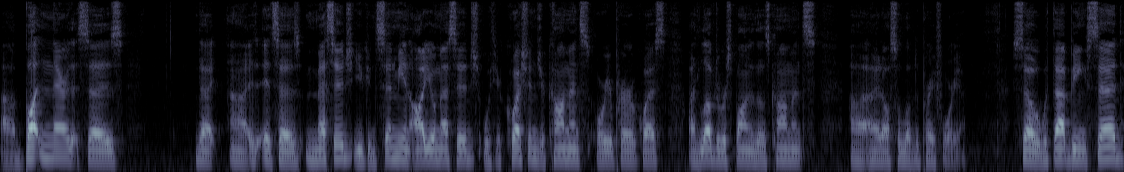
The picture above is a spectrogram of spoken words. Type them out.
uh, button there that says that uh, it, says message. You can send me an audio message with your questions, your comments, or your prayer requests. I'd love to respond to those comments. Uh, I'd also love to pray for you. So, with that being said,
